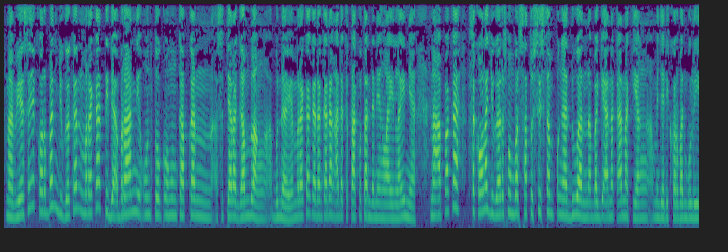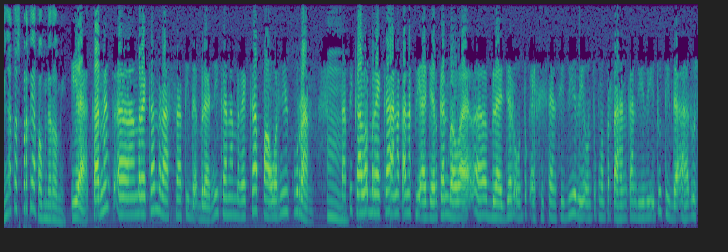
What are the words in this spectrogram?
Nah, biasanya korban juga kan mereka tidak berani untuk mengungkapkan secara gamblang, Bunda ya. Mereka kadang-kadang ada ketakutan dan yang lain-lainnya. Nah, apakah sekolah juga harus membuat satu sistem pengaduan bagi anak-anak yang menjadi korban bullying atau seperti apa, Bunda Romi? Iya, karena uh, mereka merasa tidak berani karena mereka powernya kurang. Hmm. Tapi kalau mereka anak-anak diajarkan bahwa uh, belajar untuk eksistensi diri, untuk mempertahankan diri itu tidak harus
